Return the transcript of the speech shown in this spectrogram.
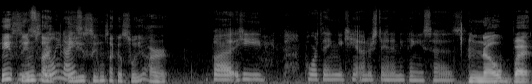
He seems like really nice. he seems like a sweetheart. But he poor thing, you can't understand anything he says. No, but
